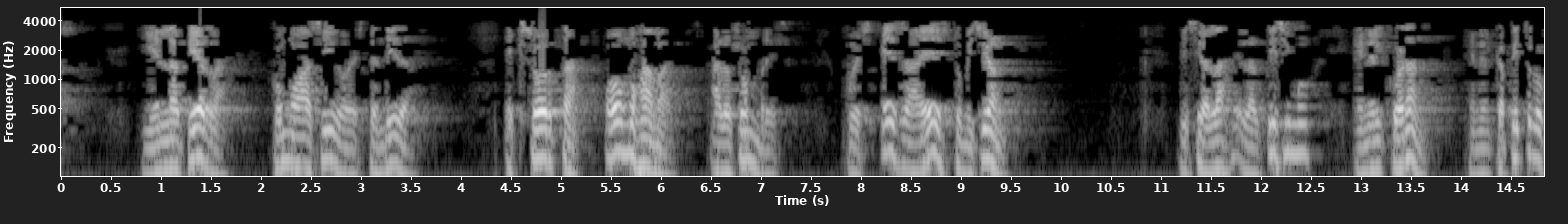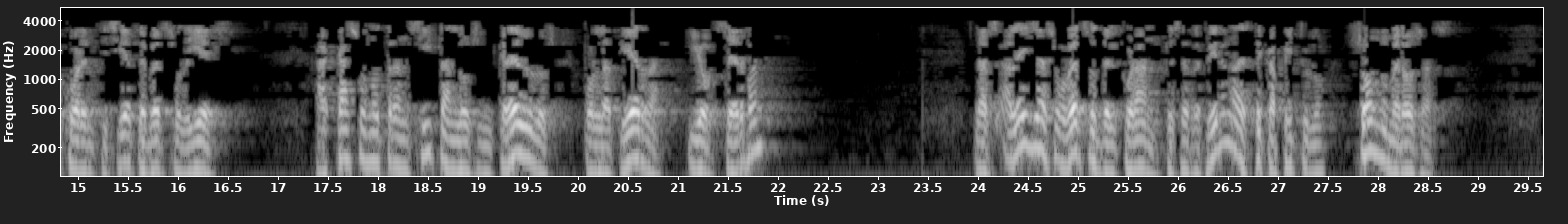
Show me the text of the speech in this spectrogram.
y en la tierra, cómo ha sido extendida. Exhorta, oh Muhammad, a los hombres, pues esa es tu misión. Dice Alá el Altísimo en el Corán, en el capítulo 47, verso 10. ¿Acaso no transitan los incrédulos por la tierra y observan? Las aleyas o versos del Corán que se refieren a este capítulo son numerosas.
